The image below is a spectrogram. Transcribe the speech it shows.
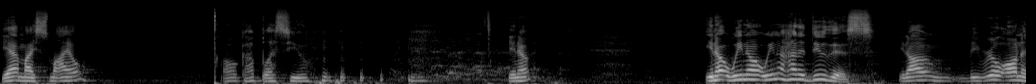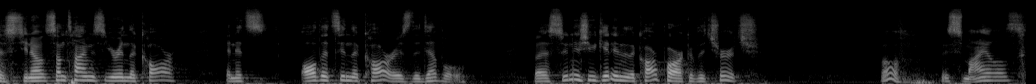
Yeah, my smile. Oh, God bless you. you know? You know, we know we know how to do this. You know, I'll be real honest, you know, sometimes you're in the car and it's all that's in the car is the devil. But as soon as you get into the car park of the church, oh, he smiles.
